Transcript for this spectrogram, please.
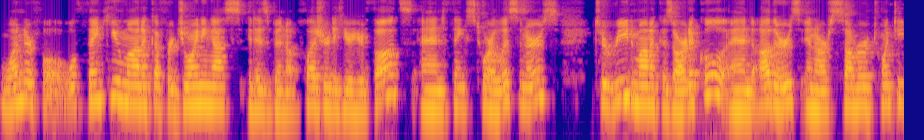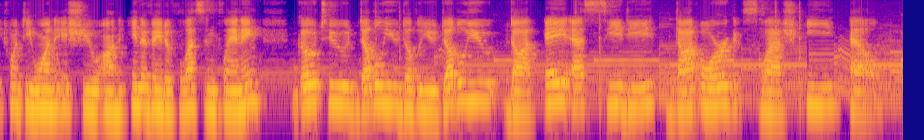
Wonderful. Well, thank you, Monica, for joining us. It has been a pleasure to hear your thoughts, and thanks to our listeners. To read Monica's article and others in our summer 2021 issue on innovative lesson planning, go to www.ascd.org/el.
